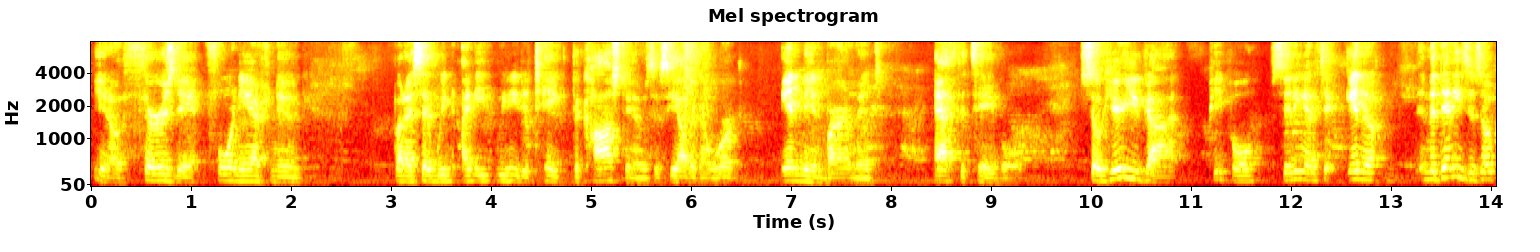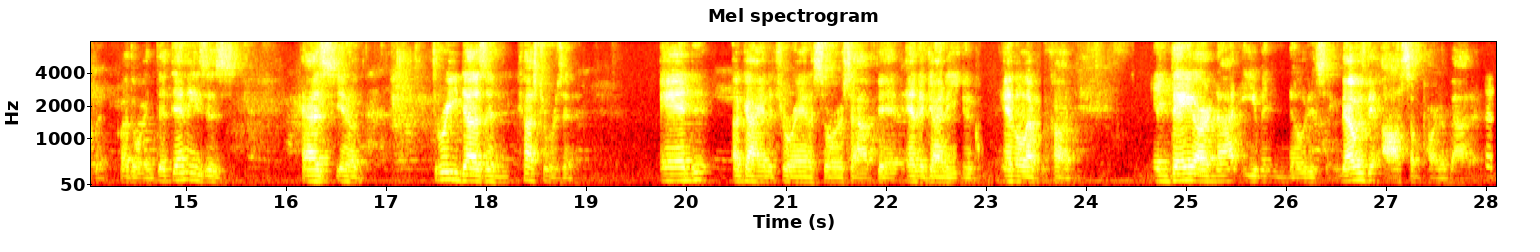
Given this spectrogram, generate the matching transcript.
you know, Thursday at four in the afternoon. But I said we I need we need to take the costumes to see how they're going to work in the environment at the table. So here you got people sitting at a table in a, and the Denny's is open, by the way. The Denny's is has you know three dozen customers in it, and a guy in a Tyrannosaurus outfit, and a guy in a unicorn, and a leprechaun, and they are not even noticing. That was the awesome part about it.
